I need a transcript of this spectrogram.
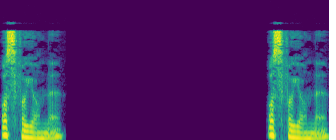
Oswojony. Oswojony.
